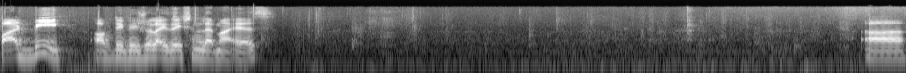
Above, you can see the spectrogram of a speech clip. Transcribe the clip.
Part B of the visualization lemma is uh,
